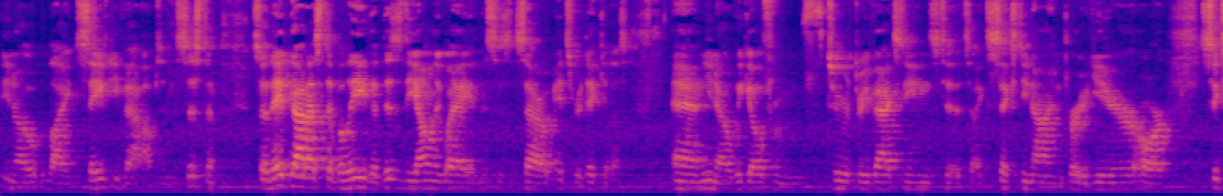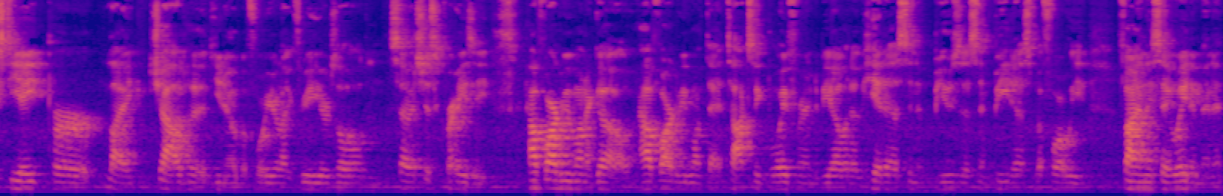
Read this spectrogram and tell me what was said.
you know like safety valves in the system. So they've got us to believe that this is the only way, and this is so it's ridiculous. And you know we go from two or three vaccines to, to like 69 per year or 68 per like childhood you know before you're like three years old. And so it's just crazy. How far do we want to go? How far do we want that toxic boyfriend to be able to hit us and abuse us and beat us before we finally say wait a minute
